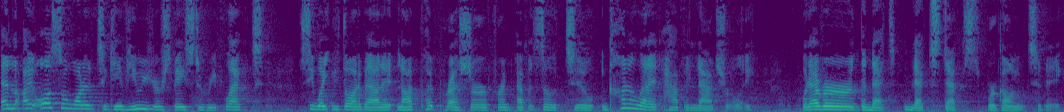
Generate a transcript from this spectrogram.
And I also wanted to give you your space to reflect, see what you thought about it, not put pressure for an episode two, and kind of let it happen naturally whatever the next next steps were going to be.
